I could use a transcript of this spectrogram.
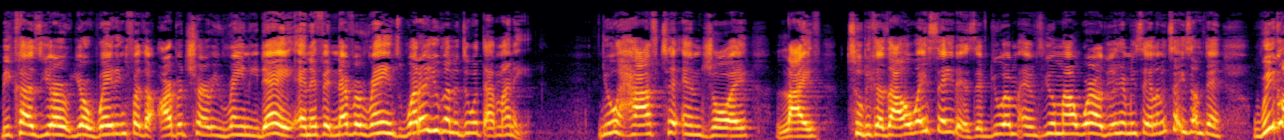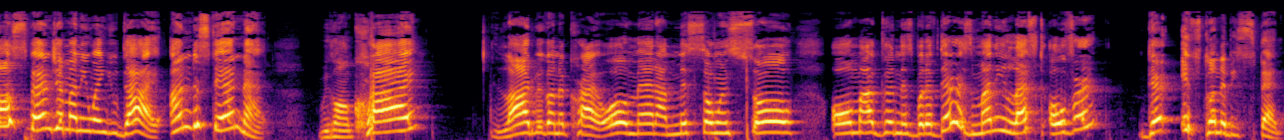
because you're you're waiting for the arbitrary rainy day and if it never rains, what are you going to do with that money? You have to enjoy life too because I always say this, if you if you're in my world, you'll hear me say, let me tell you something. We going to spend your money when you die. Understand that. We're going to cry. Lord, we're going to cry. Oh man, I miss so and so. Oh my goodness. But if there is money left over, there, it's going to be spent.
